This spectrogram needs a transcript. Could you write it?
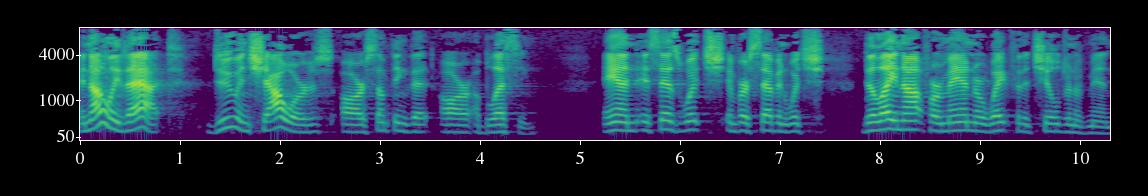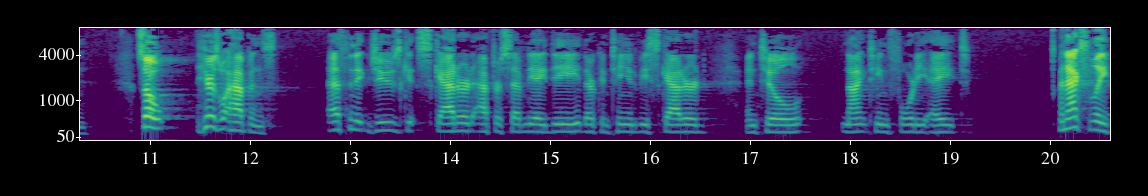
And not only that, dew and showers are something that are a blessing. And it says, which, in verse 7, which delay not for man nor wait for the children of men. So here's what happens ethnic Jews get scattered after 70 AD. They're continuing to be scattered until 1948. And actually,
